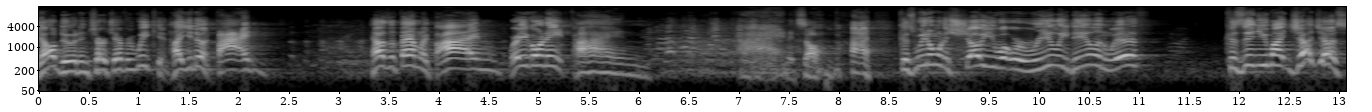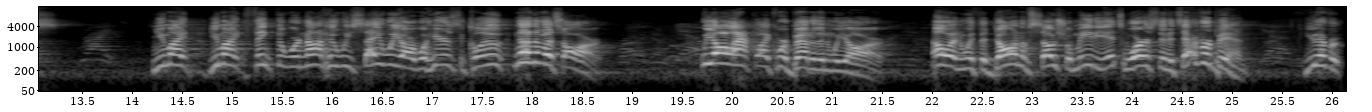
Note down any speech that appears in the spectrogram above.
Y'all do it in church every weekend. How you doing? Fine. How's the family? Fine. Where are you going to eat? Fine. Fine. It's all fine. Because we don't want to show you what we're really dealing with, because then you might judge us. You might, you might think that we're not who we say we are. Well, here's the clue none of us are. We all act like we're better than we are. Oh, and with the dawn of social media, it's worse than it's ever been. You ever,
